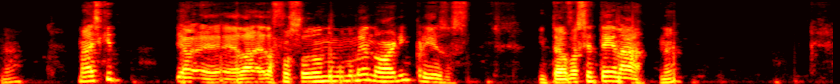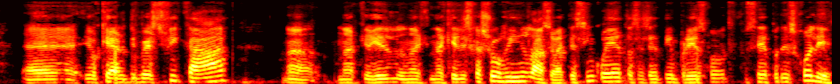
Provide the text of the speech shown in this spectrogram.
né? Mas que ela, ela funciona no mundo menor de empresas. Então você tem lá, né? É, eu quero diversificar na, naquele, na, naqueles cachorrinhos lá. Você vai ter 50, 60 empresas para você poder escolher.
